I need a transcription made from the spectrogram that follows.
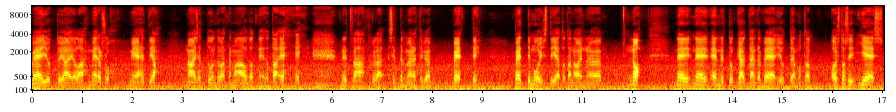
V-juttuja, joilla Mersu-miehet ja naiset tuntevat nämä autot, niin tota, ei, ei, nyt vähän kyllä sitten myönnettäkö petti, petti muistiin ja tota noin, no ne, ne, en nyt tule käyttämään niitä V-juttuja, mutta olisi tosi jees,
